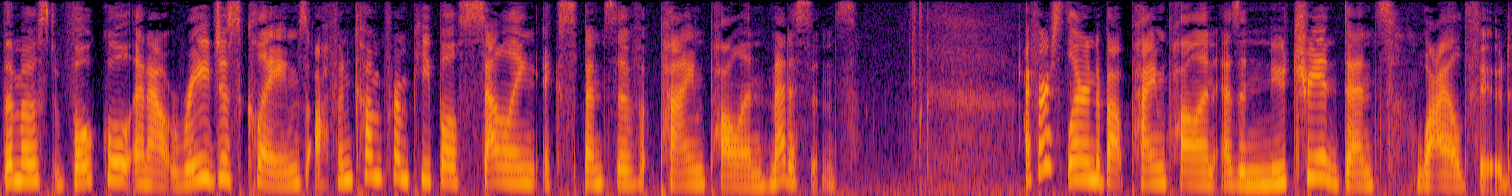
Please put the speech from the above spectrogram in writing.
the most vocal and outrageous claims often come from people selling expensive pine pollen medicines. I first learned about pine pollen as a nutrient dense wild food.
